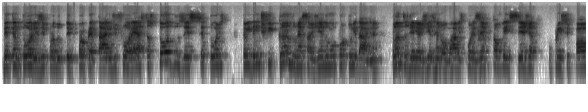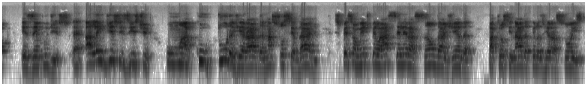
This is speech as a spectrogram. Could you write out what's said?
detentores e, e proprietários de florestas, todos esses setores estão identificando nessa agenda uma oportunidade. Né? Plantas de energias renováveis, por exemplo, talvez seja o principal exemplo disso. É, além disso, existe uma cultura gerada na sociedade, especialmente pela aceleração da agenda patrocinada pelas gerações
